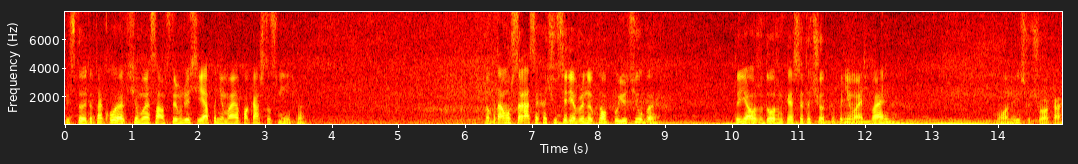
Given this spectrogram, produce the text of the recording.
и что это такое, к чему я сам стремлюсь, я понимаю пока что смутно. Но потому что раз я хочу серебряную кнопку YouTube, то я уже должен, конечно, это четко понимать, правильно? Вон, видишь, у чувака.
